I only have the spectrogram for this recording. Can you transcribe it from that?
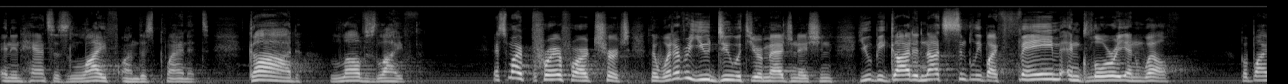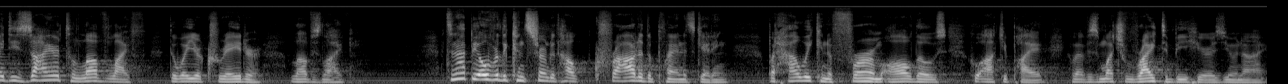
and enhances life on this planet. God loves life. It's my prayer for our church that whatever you do with your imagination, you'll be guided not simply by fame and glory and wealth, but by a desire to love life the way your Creator loves life. To not be overly concerned with how crowded the planet's getting, but how we can affirm all those who occupy it, who have as much right to be here as you and I.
